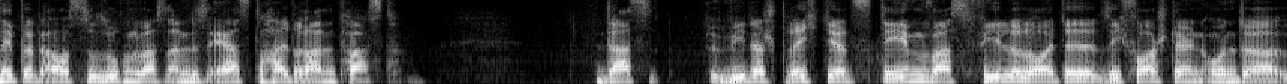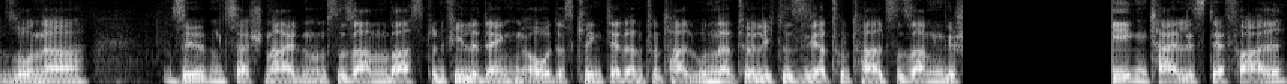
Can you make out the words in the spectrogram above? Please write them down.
Snippet auszusuchen, was an das erste halt ranpasst. Das widerspricht jetzt dem, was viele Leute sich vorstellen unter so einer Silben zerschneiden und zusammenbasteln. Viele denken, oh, das klingt ja dann total unnatürlich, das ist ja total zusammengeschnitten. Gegenteil ist der Fall,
